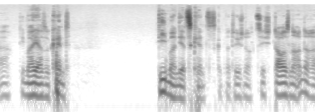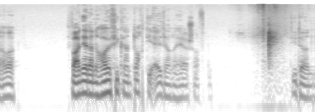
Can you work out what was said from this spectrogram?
ja, die man ja so kennt, die man jetzt kennt, es gibt natürlich noch zigtausende andere, aber es waren ja dann häufig dann doch die ältere Herrschaften, die dann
